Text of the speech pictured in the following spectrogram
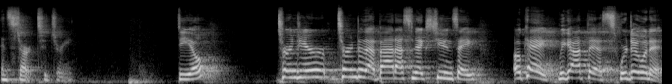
and start to dream. Deal? Turn to, your, turn to that badass next to you and say, okay, we got this. We're doing it.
